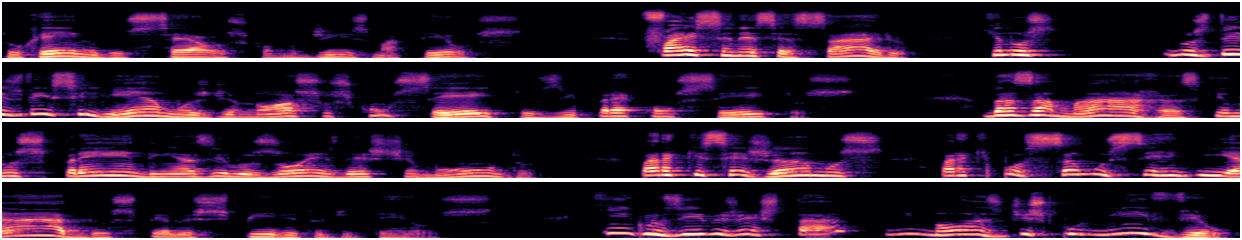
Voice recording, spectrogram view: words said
do reino dos céus, como diz Mateus, faz-se necessário que nos, nos desvencilhemos de nossos conceitos e preconceitos, das amarras que nos prendem às ilusões deste mundo, para que sejamos, para que possamos ser guiados pelo Espírito de Deus que inclusive já está em nós, disponível.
